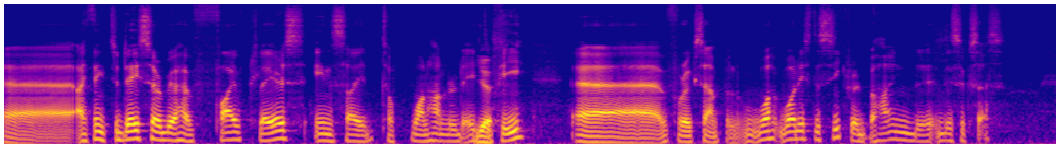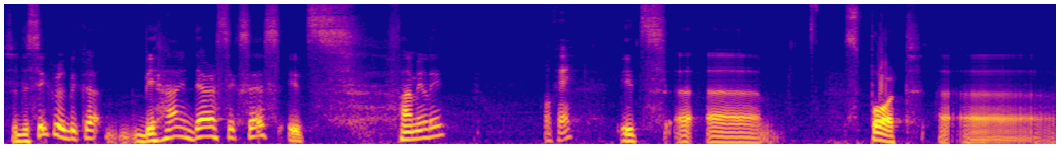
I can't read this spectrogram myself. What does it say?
Uh, I think today Serbia have five players inside top 100 ATP. Yes. Uh, for example, what what is the secret behind the, the success? So the secret behind their success it's family, Okay. It's a, a sport uh, uh,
